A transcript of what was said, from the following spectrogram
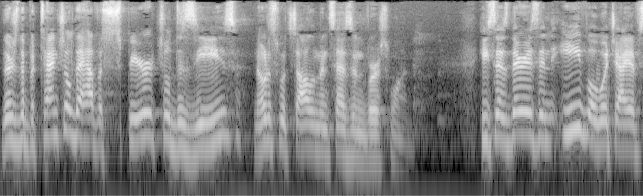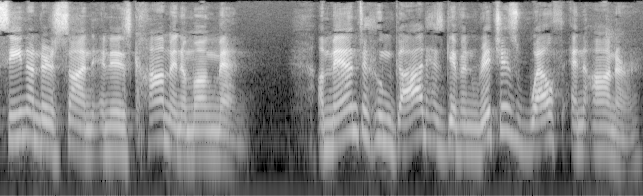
There's the potential to have a spiritual disease. Notice what Solomon says in verse 1. He says, There is an evil which I have seen under the sun, and it is common among men. A man to whom God has given riches, wealth, and honor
